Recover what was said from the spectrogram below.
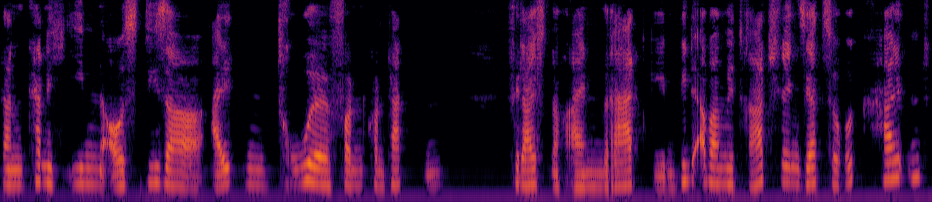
Dann kann ich ihnen aus dieser alten Truhe von Kontakten vielleicht noch einen Rat geben. Bin aber mit Ratschlägen sehr zurückhaltend,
